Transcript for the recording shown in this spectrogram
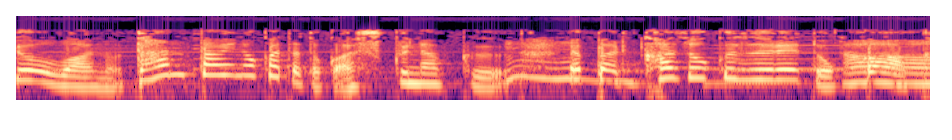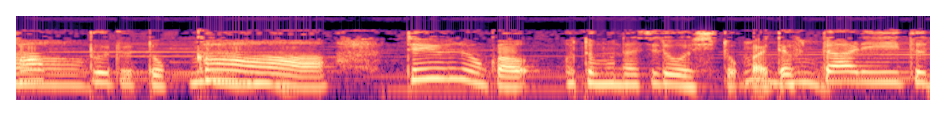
今日はあの団体の方とかは少なく、やっぱり家族連れとかカップルとかっていうのがお友達同士とかでうんうん。2人ず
